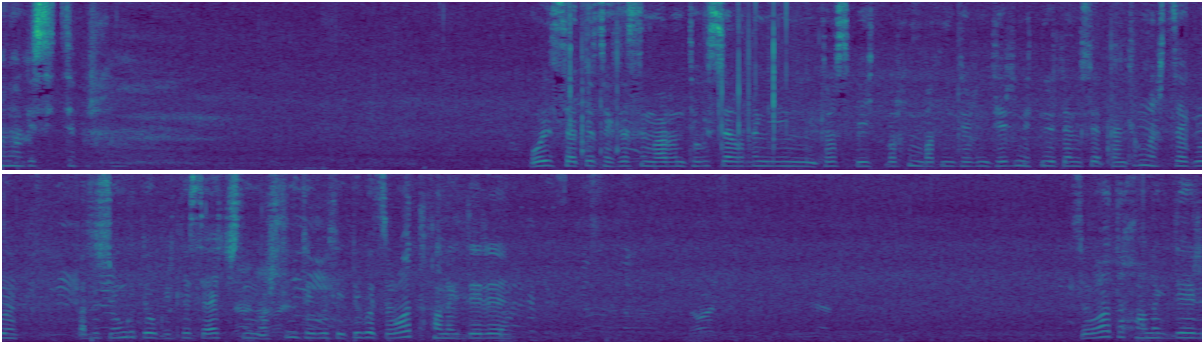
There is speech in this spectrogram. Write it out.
Амаагасий бурхан. Уул садж загсан орон төгс жаглангийн тус бид бурхан болон төрн тэр мэднүүд амьсаа танилган арцаагүй боловч өнгөд өг гэрлээс айчсан орчин төрөл эдгөө 6 дахь хоног дээр 6 дахь хоног дээр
